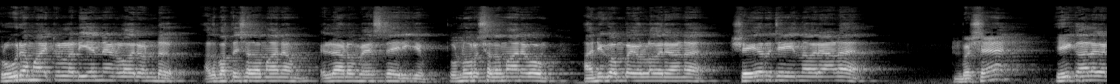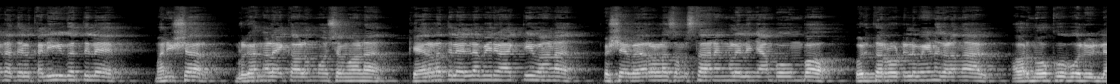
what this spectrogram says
ക്രൂരമായിട്ടുള്ള ഡി എൻ എ ഉള്ളവരുണ്ട്. അത് പത്ത് ശതമാനം എല്ലായിടവും വേസ്റ്റ് ആയിരിക്കും. തൊണ്ണൂറ് ശതമാനവും അനുകമ്പയുള്ളവരാണ് ഷെയർ ചെയ്യുന്നവരാണ്. പക്ഷേ ഈ കാലഘട്ടത്തിൽ കലിയുഗത്തിലെ മനുഷ്യർ മൃഗങ്ങളെക്കാളും മോശമാണ്. കേരളത്തിലെ എല്ലാ പേരും ആക്റ്റീവാണ് പക്ഷേ വേറുള്ള സംസ്ഥാനങ്ങളിൽ ഞാൻ പോകുമ്പോൾ ഒരുത്തർ റോട്ടിൽ വീണ് കിടന്നാൽ അവർ നോക്കുക പോലും ഇല്ല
